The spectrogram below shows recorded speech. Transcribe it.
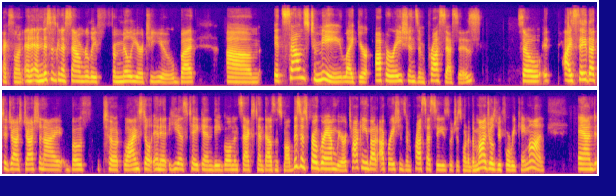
Excellent. And and this is going to sound really familiar to you, but um, it sounds to me like your operations and processes. So it, I say that to Josh. Josh and I both took, well, I'm still in it. He has taken the Goldman Sachs 10,000 Small Business Program. We were talking about operations and processes, which is one of the modules before we came on. And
